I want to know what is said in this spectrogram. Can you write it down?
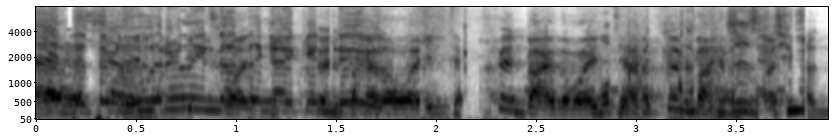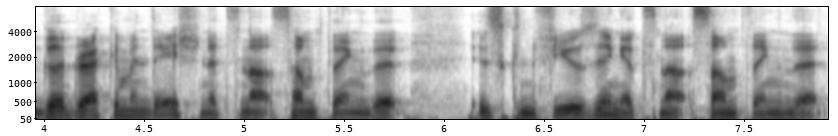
Bad that there's literally nothing I can do. By the way, Devin, by the way, Devin, by the way. a good recommendation. It's not something that is confusing. It's not something that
